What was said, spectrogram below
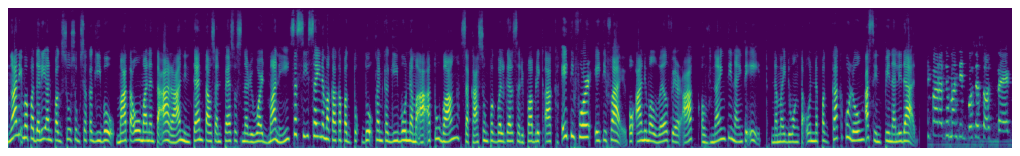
Ngani mapadali ang pagsusog sa kagibo, matao man ang taara nin 10,000 pesos na reward money sa sisay na makakapagtukdo kan kagibo na maaatubang sa kasong pagbalgar sa Republic Act 8485 o Animal Welfare Act of 1998 na may duwang taon na pagkakakulong asin penalidad. para duman din po sa suspect,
